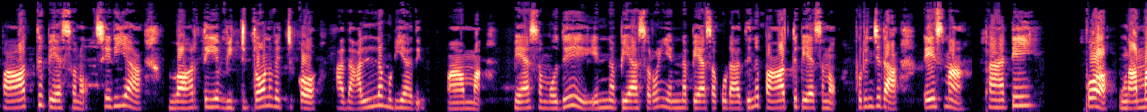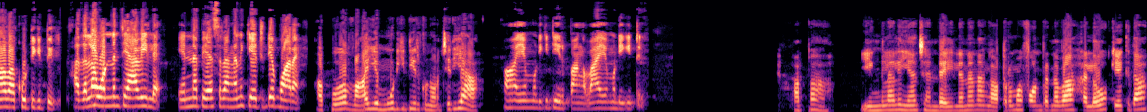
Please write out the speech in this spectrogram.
பார்த்து பேசணும். சரியா? வார்த்தைய விட்டுட்டோன்னு வச்சுக்கோ. அதை அள்ள முடியாது. ஆமா. பேசும்போது என்ன பேசுறோம் என்ன பேசக்கூடாதுன்னு பார்த்து பேசணும். புரிஞ்சுதா? ரேஸ்மா பாட்டி போ. உங்க அம்மாவை கூட்டிக்கிட்டு. அதெல்லாம் ஒண்ணும் தேவையில்லை. என்ன பேசுறாங்கன்னு கேட்டுட்டே போறேன். அப்போ வாயை மூடிக்கிட்டு இருக்கணும். சரியா? வாய முடிக்கிட்டு இருப்பாங்க. வாய முடிக்கிட்டு. அப்பா எங்களால ஏன் சண்டை? இல்லைன்னா நாங்க அப்புறமா ஃபோன் பண்ணவா? ஹலோ கேக்குதா?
